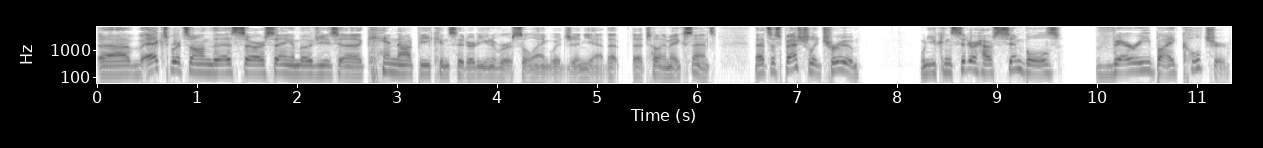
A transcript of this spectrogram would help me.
Uh, experts on this are saying emojis uh, cannot be considered a universal language, and yeah, that, that totally makes sense. That's especially true when you consider how symbols vary by culture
